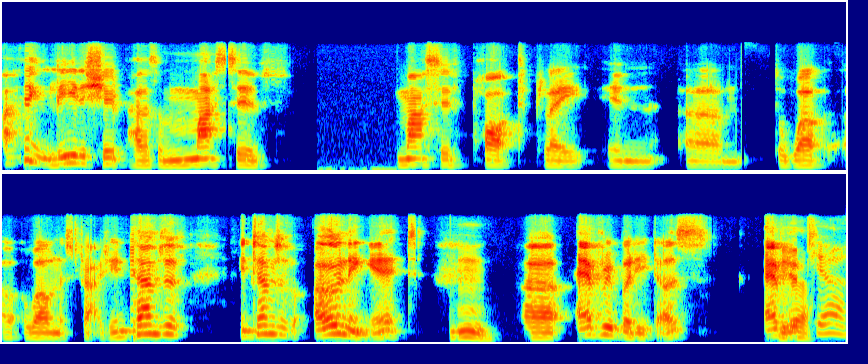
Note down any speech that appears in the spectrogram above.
I think leadership has a massive, massive part to play in um, the well, uh, wellness strategy. In terms of in terms of owning it, Mm, uh, everybody does. Every, Yeah. yeah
